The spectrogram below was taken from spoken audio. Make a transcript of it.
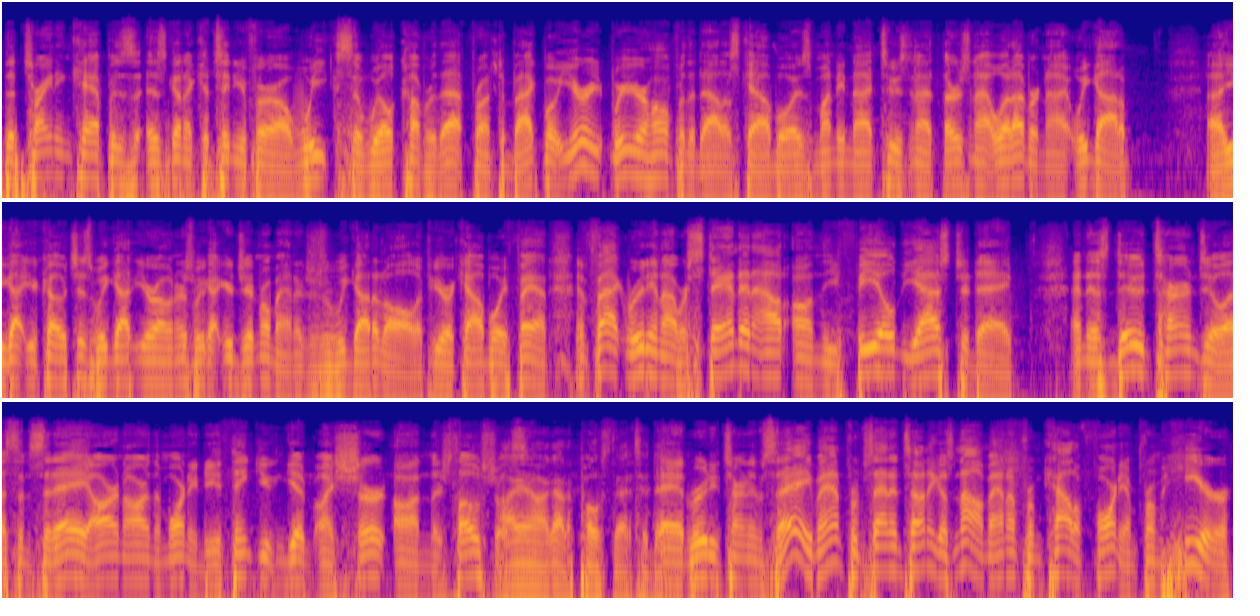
the training camp is, is going to continue for a week, so we'll cover that front to back. But you're we're your home for the Dallas Cowboys. Monday night, Tuesday night, Thursday night, whatever night, we got them. Uh, you got your coaches, we got your owners, we got your general managers, we got it all. If you're a Cowboy fan, in fact, Rudy and I were standing out on the field yesterday, and this dude turned to us and said, "Hey, R and R in the morning, do you think you can get my shirt on the socials?" I know. I got to post that today. And Rudy turned to him and said, Hey, man, from San Antonio. He goes, No, man, I'm from California. I'm from here,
